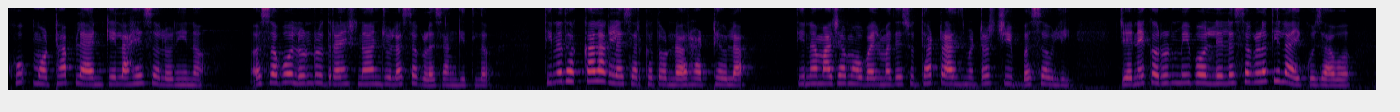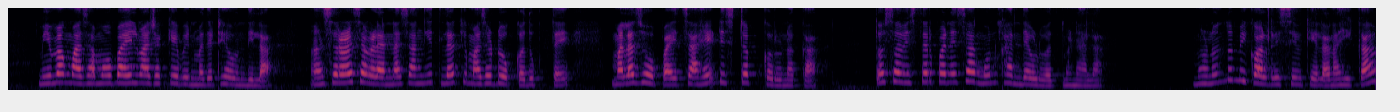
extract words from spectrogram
खूप मोठा प्लॅन केला आहे सलोनीनं. असं बोलून रुद्रांशनं अंजूला सगळं सांगितलं. तिनं धक्का लागल्यासारखं तोंडावर हात ठेवला. तिनं माझ्या मोबाईलमध्ये सुद्धा ट्रान्समीटर चिप बसवली जेणेकरून मी बोललेलं सगळं तिला ऐकू जावं. मी मग माझा मोबाईल माझ्या केबिनमध्ये ठेवून दिला आणि सरळ सगळ्यांना सांगितलं की माझं डोकं दुखतंय मला झोपायचं आहे डिस्टर्ब करू नका. तो सविस्तरपणे सांगून खांदे उडवत म्हणाला म्हणून तुम्ही कॉल रिसीव केला नाही का?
